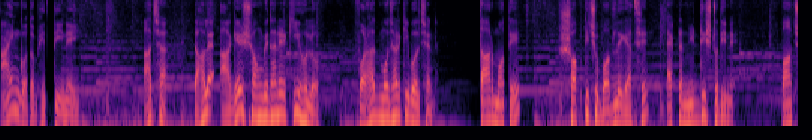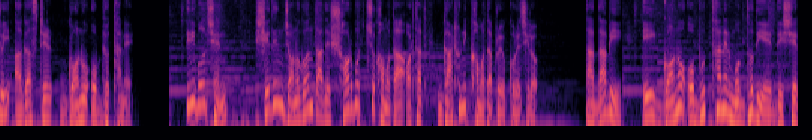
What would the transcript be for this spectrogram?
আইনগত ভিত্তি নেই। আচ্ছা তাহলে আগের সংবিধানের কি হলো? ফরহাদ মোঝার কি বলছেন? তার মতে, সবকিছু বদলে গেছে একটা নির্দিষ্ট দিনে। পাঁচই আগস্টের গণ অভ্যুত্থানে। তিনি বলছেন, সেদিন জনগণ তাদের সর্বোচ্চ ক্ষমতা, অর্থাৎ গাঠনিক ক্ষমতা প্রয়োগ করেছিল। তার দাবি, এই গণ অভ্যুত্থানের মধ্য দিয়ে দেশের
